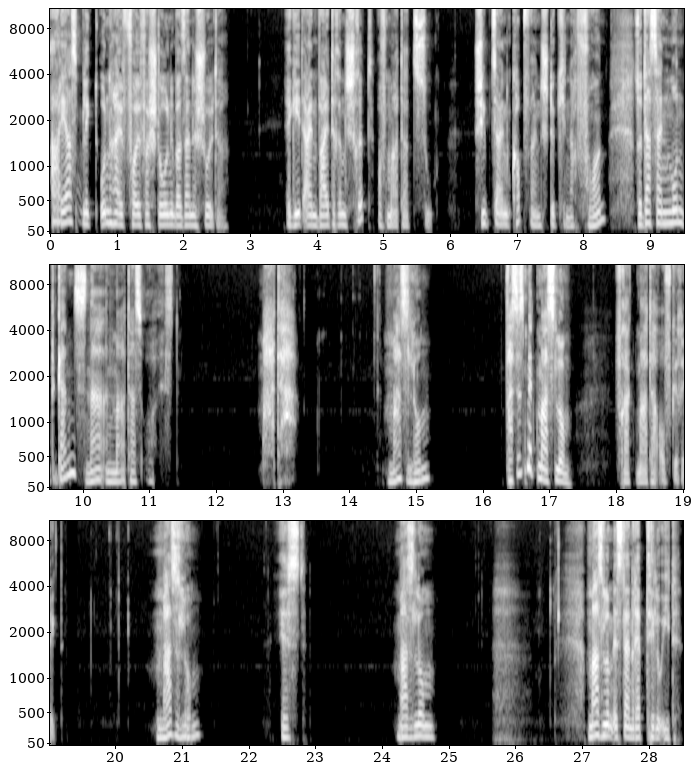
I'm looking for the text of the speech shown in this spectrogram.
Ayas blickt unheilvoll verstohlen über seine Schulter. Er geht einen weiteren Schritt auf Martha zu, schiebt seinen Kopf ein Stückchen nach vorn, sodass sein Mund ganz nah an Marthas Ohr ist. Martha. Maslum? Was ist mit Maslum? fragt Martha aufgeregt. Maslum ist Maslum Maslum ist ein Reptiloid,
